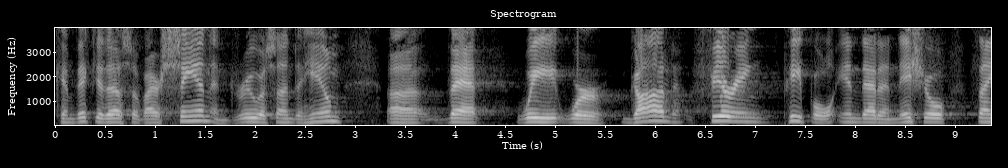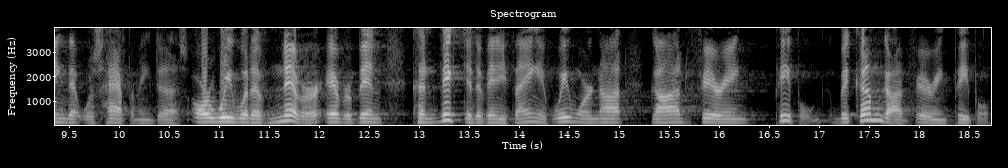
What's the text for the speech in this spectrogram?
convicted us of our sin and drew us unto Him, uh, that we were God fearing people in that initial thing that was happening to us. Or we would have never, ever been convicted of anything if we were not God fearing people. Become God fearing people.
